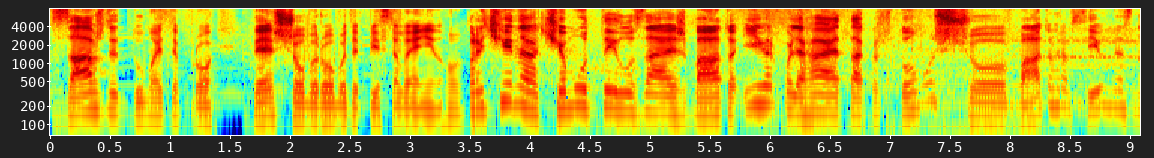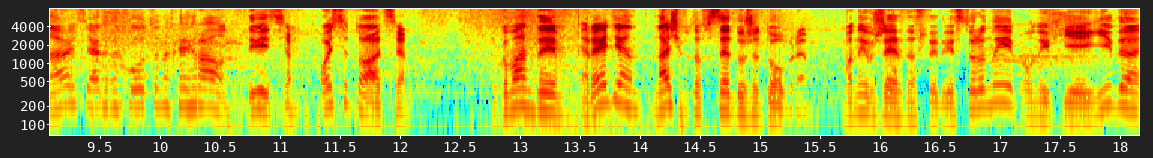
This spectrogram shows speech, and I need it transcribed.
Завжди думайте про те, що ви робите після ленінгу. Причина, чому ти лузаєш багато ігор, полягає також в тому, що багато гравців не знають, як заходити на хайграунд. Дивіться, ось ситуація. У команди Radiant начебто все дуже добре. Вони вже знесли дві сторони, у них є гіда,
